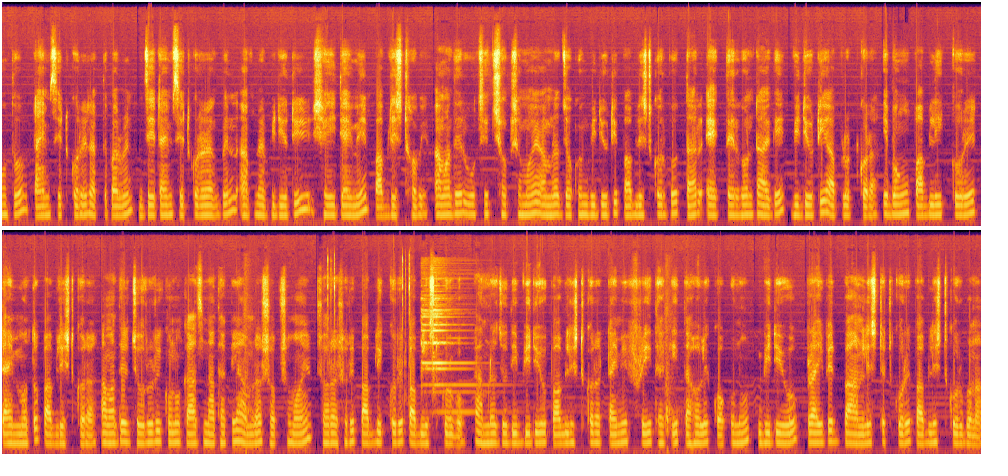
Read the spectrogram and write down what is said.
মতো টাইম সেট করে রাখতে পারবেন। যে টাইম সেট করে রাখবেন, আপনার ভিডিওটি সেই টাইমে পাবলিশড হবে। আমাদের উচিত সব সময় আমরা যখন ভিডিওটি পাবলিশ করব, তার এক দেড় ঘণ্টা আগে ভিডিওটি আপলোড করা এবং পাবলিক করে টাইম মতো পাবলিশ করা। আমাদের জরুরি কোনো কাজ না থাকলে আমরা সব সময় সরাসরি পাবলিক করে পাবলিশ করব। আমরা যদি ভিডিও পাবলিশ করার টাইমে ফ্রি থাকি, তাহলে কখনো ভিডিও প্রাইভেট বা আনলিস্টেড করে পাবলিশ করব না।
